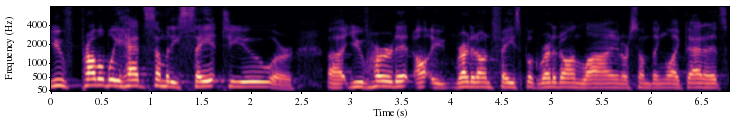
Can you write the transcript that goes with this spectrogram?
You've probably had somebody say it to you, or uh, you've heard it, uh, read it on Facebook, read it online, or something like that. And it's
